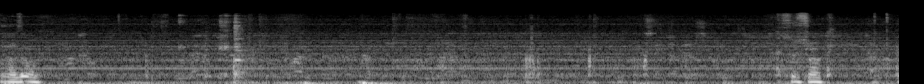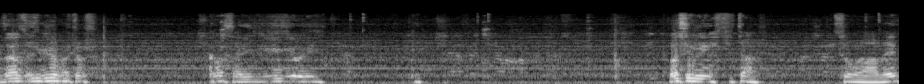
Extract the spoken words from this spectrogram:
Надо. Сучок. Зараз відгребатись. Класно, відео. 열심히 진짜 수업을 안 해?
